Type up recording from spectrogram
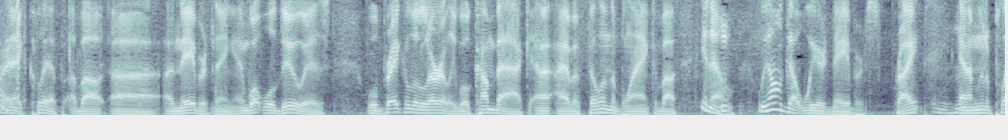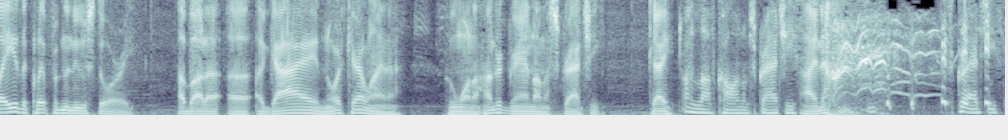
redneck clip about uh, a neighbor thing. And what we'll do is we'll break a little early. We'll come back. Uh, I have a fill in the blank about you know we all got weird neighbors, right? Mm-hmm. And I'm going to play you the clip from the news story about a, a, a guy in North Carolina who won a hundred grand on a scratchy. Okay, I love calling them scratchies. I know. scratchies.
